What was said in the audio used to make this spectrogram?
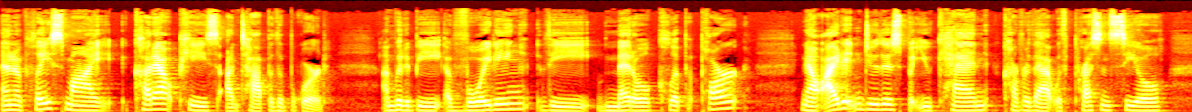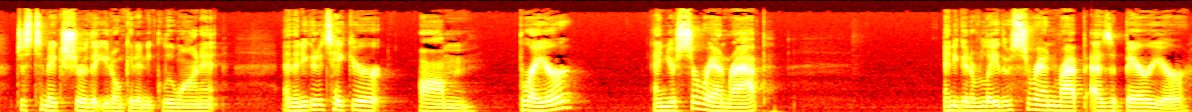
And I place my cutout piece on top of the board. I'm going to be avoiding the metal clip part. Now, I didn't do this, but you can cover that with press and seal just to make sure that you don't get any glue on it. And then you're going to take your um, brayer and your saran wrap, and you're going to lay the saran wrap as a barrier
